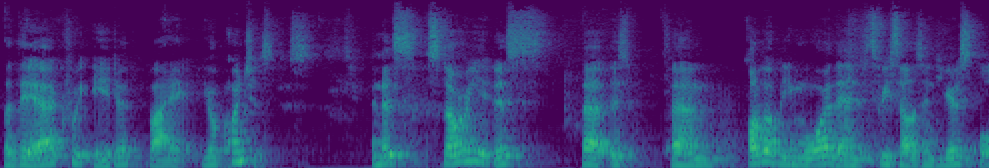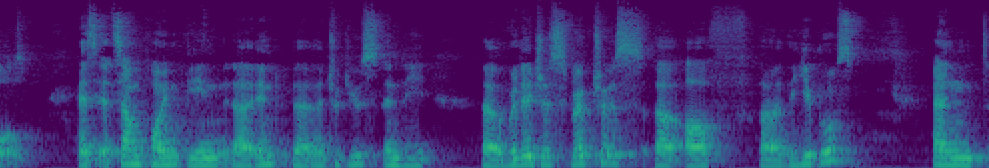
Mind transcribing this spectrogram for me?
but they are created by your consciousness. And this story is, uh, is um, probably more than 3,000 years old, has at some point been uh, in, uh, introduced in the uh, religious scriptures of the Hebrews. And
